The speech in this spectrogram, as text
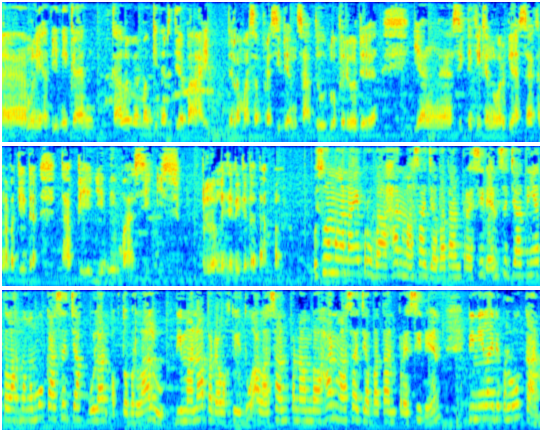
uh, melihat ini kan kalau memang kinerja baik dalam masa presiden satu dua periode yang uh, signifikan luar biasa, kenapa tidak? Tapi ini masih isu, belum menjadi ketetapan. Usul mengenai perubahan masa jabatan presiden sejatinya telah mengemuka sejak bulan Oktober lalu, di mana pada waktu itu alasan penambahan masa jabatan presiden dinilai diperlukan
